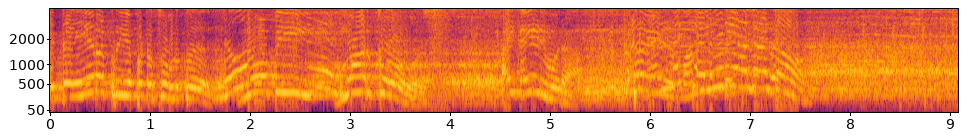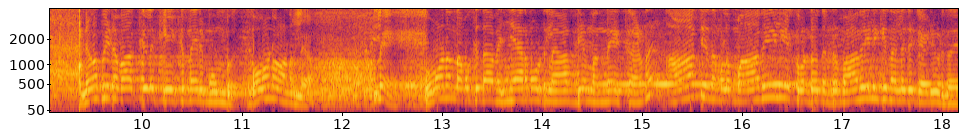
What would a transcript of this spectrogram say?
എന്റെ ഏറെ പ്രിയപ്പെട്ട സുഹൃത്ത് നോബി മാർക്കോസ് ഐ കൈയടി പോരാ ഇത്ര കൈയടി, നല്ല കേട്ടോ നോബിയുടെ വാക്കുകൾ കേൾക്കുന്നതിന് മുമ്പ് ഓണമാണല്ലോ? അല്ലേ? ഓണം നമുക്ക് ഇതാ വെഞ്ഞാറമൂട്ടിൽ ആദ്യം വന്നേക്കാണ്. ആദ്യം നമ്മൾ മാവേലിയെ കൊണ്ടുവന്നിട്ട് മാവേലിക്ക് നല്ലൊരു കഴി കൊടുത്തേ.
